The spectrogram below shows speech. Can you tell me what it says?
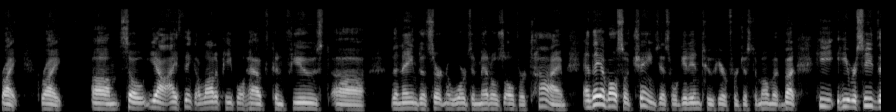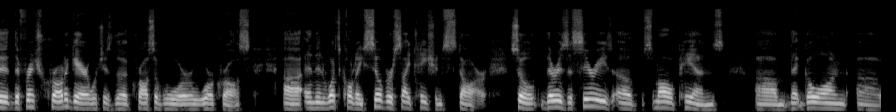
Right, right. Um, so yeah, I think a lot of people have confused uh, the names of certain awards and medals over time, and they have also changed, as we'll get into here for just a moment. But he he received the the French Croix de Guerre, which is the Cross of War, War Cross, uh, and then what's called a Silver Citation Star. So there is a series of small pins um, that go on. Uh,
